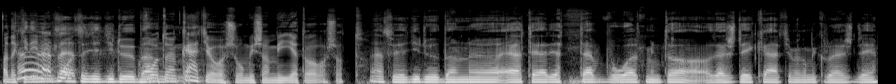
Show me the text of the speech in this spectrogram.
Annak idején Hát még lehet, volt, hogy egy időben... volt olyan kártyaolvasóm is, ami ilyet olvasott. Lehet, hogy egy időben elterjedtebb volt, mint az SD kártya, meg a microSD.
